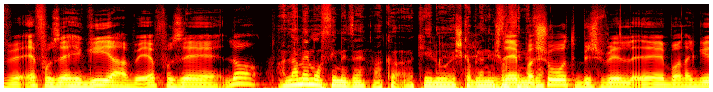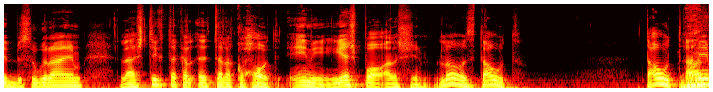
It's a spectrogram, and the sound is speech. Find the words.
ואיפה זה הגיע, ואיפה זה... לא, למה הם עושים את זה? כאילו, יש קבלנים זה שעושים את זה? פשוט בשביל, אה, בוא נגיד בסוגריים, להשתיק את הלקוחות. הנה, יש פה אנשים. לא, זה טעות. טעות. אני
